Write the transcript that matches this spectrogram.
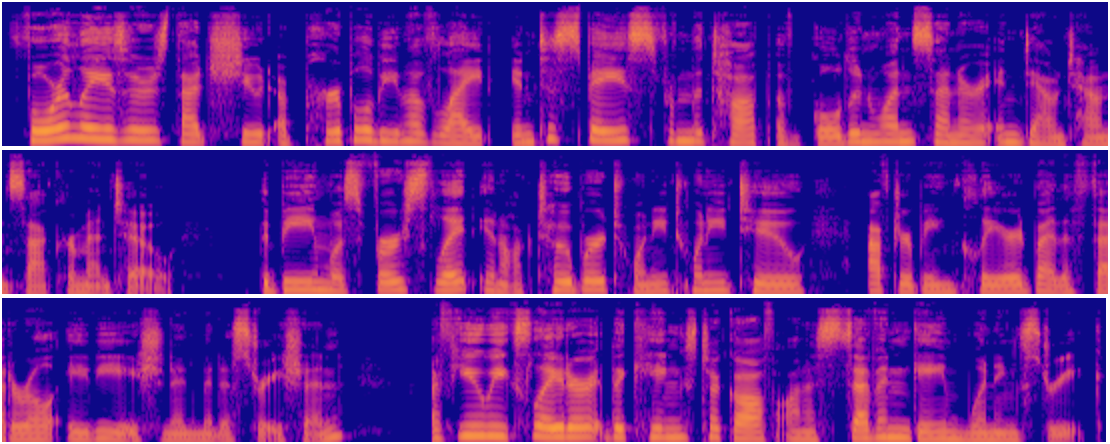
Four lasers that shoot a purple beam of light into space from the top of Golden One Center in downtown Sacramento. The beam was first lit in October 2022 after being cleared by the Federal Aviation Administration. A few weeks later, the Kings took off on a seven game winning streak.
